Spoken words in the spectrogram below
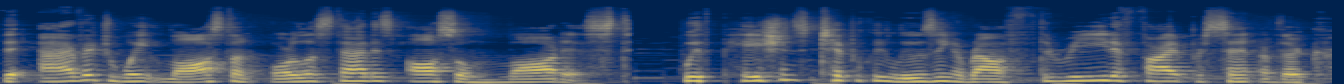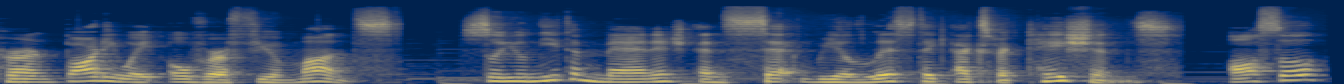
The average weight lost on Orlistat is also modest, with patients typically losing around 3 to 5% of their current body weight over a few months. So you'll need to manage and set realistic expectations. Also,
